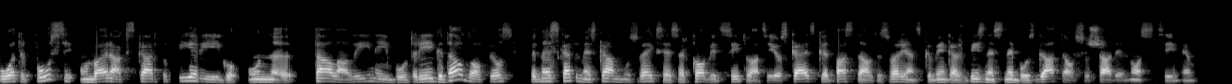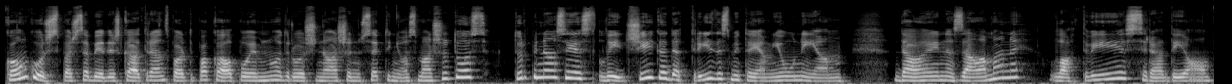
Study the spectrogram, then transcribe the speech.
otru pusi un vairāk skartu pierīgu un uh, tālā līnija būtu Rīga Daugopils, bet mēs skatāmies, kā mums veiksies ar Covid situāciju, jo skaidrs, ka pastāv tas variants, ka vienkārši biznesa nebūs gatavs uz šādiem nosacījumiem. Konkurss par sabiedriskā transporta pakalpojumu nodrošināšanu septiņos maršrutos turpināsies līdz šī gada 30. jūnijam. Daina Zalamane, Latvijas radio.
